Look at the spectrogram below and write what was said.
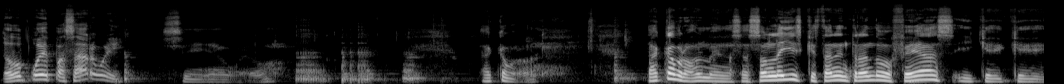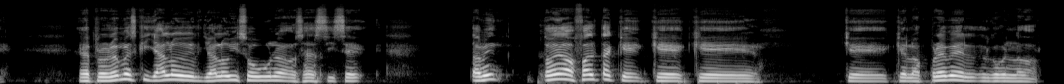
Todo puede pasar, güey. sí, huevo. Está cabrón. Está cabrón, man. O sea, son leyes que están entrando feas y que, que... El problema es que ya lo, ya lo hizo una, o sea, si se... También todavía falta que, que, que, que, que lo apruebe el, el gobernador.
